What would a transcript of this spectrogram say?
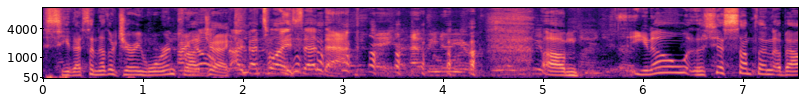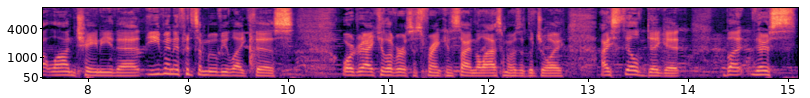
See, that's another Jerry Warren project. I know, that's why I said that. Happy New Year! you know, there's just something about Lon Chaney that even if it's a movie like this, or Dracula versus Frankenstein, the last time I was at the Joy, I still dig it. But there's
